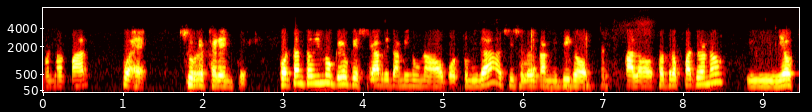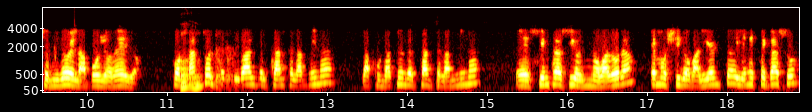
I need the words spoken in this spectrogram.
muy normal, pues su referente. Por tanto mismo creo que se abre también una oportunidad, así se lo he transmitido a los otros patronos y he obtenido el apoyo de ellos. Por tanto, el Festival del Cante de las Minas, la Fundación del Cante de las Minas, eh, siempre ha sido innovadora, hemos sido valientes y en este caso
